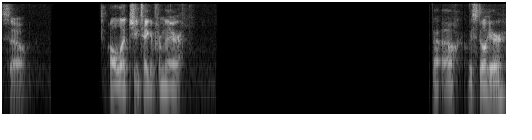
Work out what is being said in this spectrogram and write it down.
So I'll let you take it from there. Uh oh, we still here?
